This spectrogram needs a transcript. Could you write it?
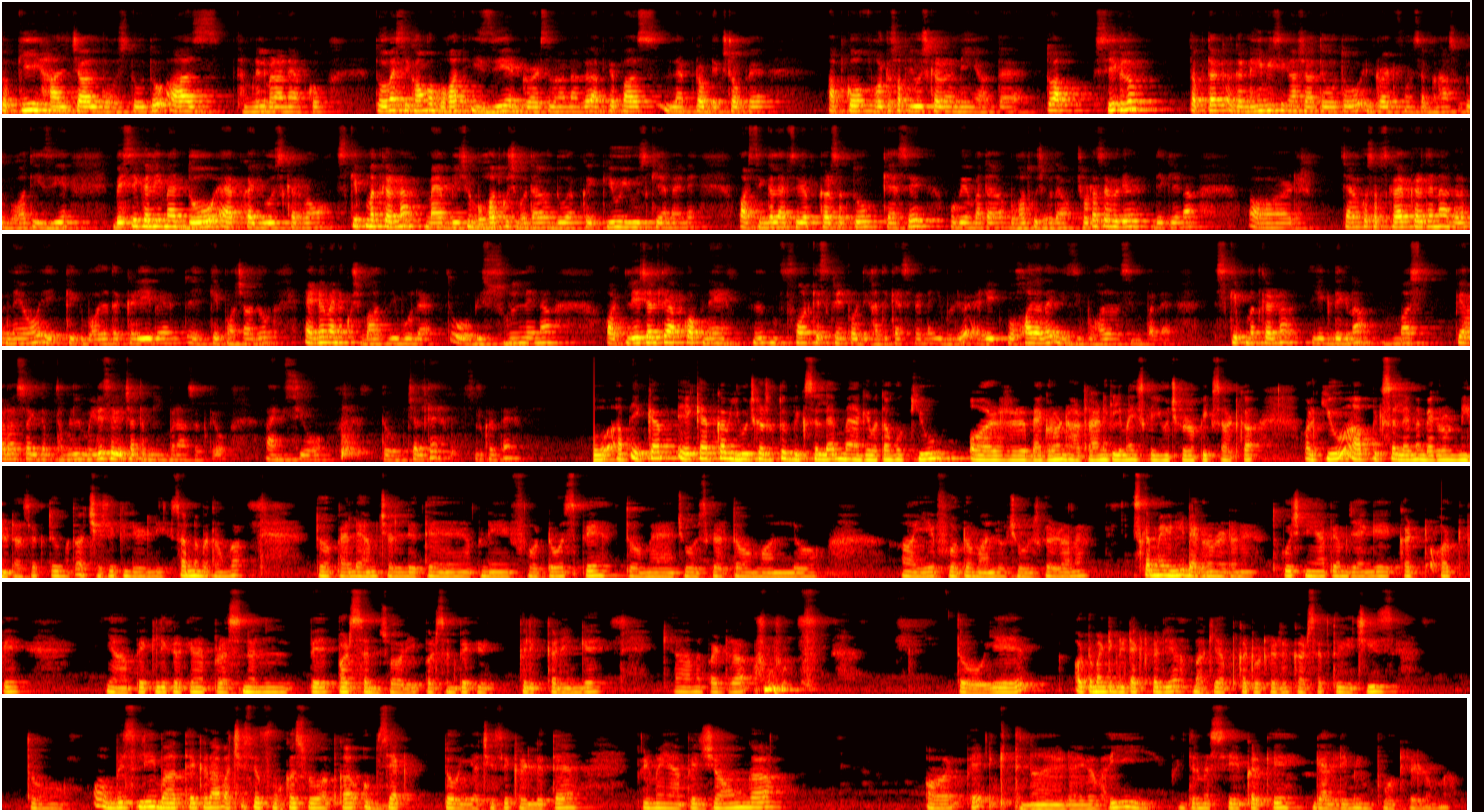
तो की हालचाल दोस्तों? तो आज थंबनेल बनाना है आपको। तो मैं सिखाऊँगा बहुत इजी है एंड्रॉयड से बनाना। अगर आपके पास लैपटॉप डेस्कटॉप है, आपको फोटोशॉप यूज़ करना नहीं आता है तो आप सीख लो। तब तक अगर नहीं भी सीखना चाहते हो तो एंड्रॉयड फ़ोन से बना सकते हो। बहुत ईजी है। बेसिकली मैं दो ऐप का यूज़ कर रहा हूँ। स्किप मत करना। मैं बीच में बहुत कुछ बताया हूँ। दो ऐप का क्यों यूज़ किया मैंने और सिंगल ऐप से भी आप कर सकते हो। कैसे? वो भी मैं बताया बहुत कुछ बताया छोटा सा वीडियो देख लेना। और चैनल को सब्सक्राइब कर देना। अगर अपने हो एक के बहुत ज़्यादा करीब है तो एक के पहुँचा दो। एंड में मैंने कुछ बात भी बोला है तो वो भी सुन लेना। और ले चलते आपको अपने फ़ोन के स्क्रीन पर दिखाते कैसे करना ये वीडियो एडिट बहुत ज़्यादा ईजी बहुत ज़्यादा सिंपल है। स्किप मत करना। एक देखना, मस्त प्यारा सा एकदम थंबनेल मेरे से भी अच्छा थंबनेल बना सकते हो। आई एम सी तो चलते हैं, शुरू करते हैं। तो आप एक ऐप एक ऐप का भी यूज़ कर सकते हो पिक्सल लैब मैं आगे बताऊँगा क्यू और बैकग्राउंड हटाने के लिए मैं इसका यूज़ कर रहा हूँ पिक्स का। और क्यू आप पिक्सल लैब में बैकग्राउंड नहीं हटा सकते हो मतलब अच्छे से क्लियरली सब मैं बताऊँगा। तो पहले हम चल लेते हैं अपने फ़ोटोज़ पे। तो मैं चूज़ करता हूँ, मान लो हाँ ये फ़ोटो मान लो चूज़ कर रहा मैं। इसका मेनली बैकग्राउंड हटाना है। तो कुछ नहीं, यहाँ पे हम जाएँगे कट आउट पे। यहाँ पे क्लिक करके पर्सनल पे पर्सन सॉरी पर्सन पे क्लिक करेंगे। क्या मैं पढ़ रहा तो ये ऑटोमेटिक डिटेक्ट कर लिया बाकी आप कट आउट कर, कर सकते हो ये चीज़। तो ऑब्वियसली बात है अगर आप अच्छे से फोकस हो आपका ऑब्जेक्ट तो ये अच्छे से कर लेता है। फिर मैं यहाँ पे जाऊँगा और पे कितना ऐड आएगा भाई? फिर इधर मैं सेव करके गैलरी में इंपोर्ट कर लूँगा।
